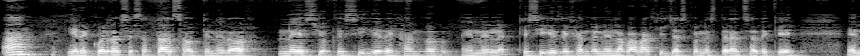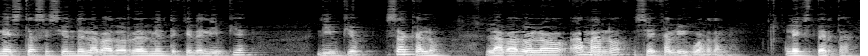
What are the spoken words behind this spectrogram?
Ah, y recuerdas esa taza o tenedor necio que sigue dejando en el que sigues dejando en el lavavajillas con la esperanza de que en esta sesión de lavado realmente quede limpio, limpio, sácalo, lavadolo a mano, sécalo y guárdalo. La experta.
